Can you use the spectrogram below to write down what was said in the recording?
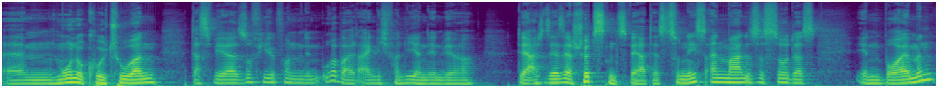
ähm, Monokulturen, dass wir so viel von dem Urwald eigentlich verlieren, den wir, der sehr, sehr schützenswert ist. Zunächst einmal ist es so, dass in Bäumen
